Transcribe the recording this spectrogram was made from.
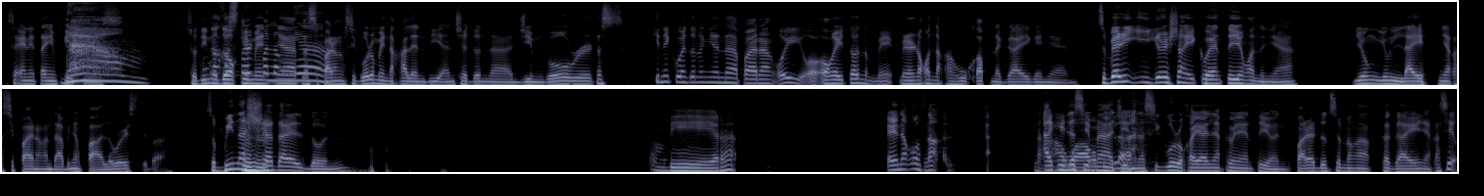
Sa Anytime Fitness. Damn! So, dinodocument lang niya. Tapos niya. parang siguro may nakalandian siya doon na gym goer. Tapos, kinikwento lang niya na parang, oy, okay to, may, meron ako nakahook up na guy, ganyan. So, very eager siyang ikwento yung ano niya, yung yung life niya kasi parang ang dami niyang followers, di ba? So, binas Mhm. siya dahil doon. Ang bira. And ako, Na, I can just imagine na siguro kaya niya kwento yun para doon sa mga kagaya niya. Kasi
